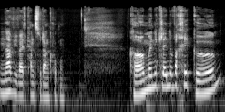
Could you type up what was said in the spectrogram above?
Na, wie weit kannst du dann gucken? Komm, meine kleine Wache, komm.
